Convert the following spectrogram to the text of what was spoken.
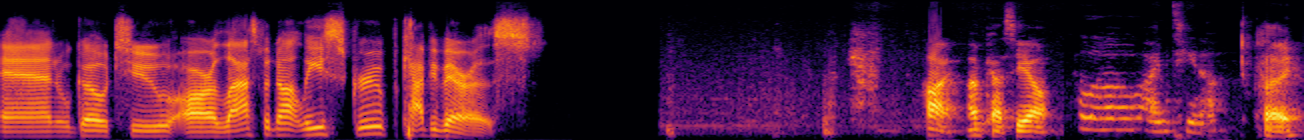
And we'll go to our last but not least group, Capybaras. Hi, I'm Cassiel. Hello, I'm Tina. Hi,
